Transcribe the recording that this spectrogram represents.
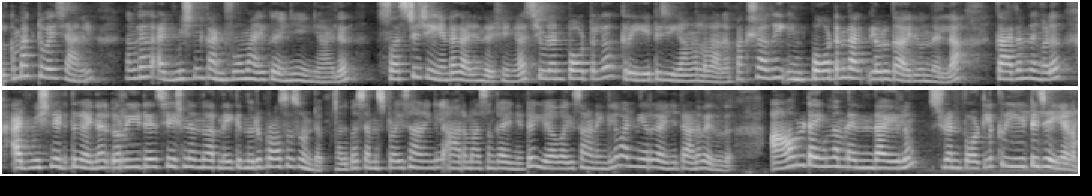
Welcome back to my channel നമ്മൾ അഡ്മിഷൻ കൺഫേം ആയി കഴിഞ്ഞ് കഴിഞ്ഞാൽ ഫസ്റ്റ് ചെയ്യേണ്ട കാര്യം എന്താ വെച്ച് കഴിഞ്ഞാൽ സ്റ്റുഡന്റ് പോർട്ടൽ ക്രിയേറ്റ് ചെയ്യുക എന്നുള്ളതാണ്. പക്ഷേ അത് ഇമ്പോർട്ടന്റ് ആയിട്ടുള്ള ഒരു കാര്യമൊന്നുമല്ല. കാരണം നിങ്ങൾ അഡ്മിഷൻ എടുത്തു കഴിഞ്ഞാൽ റീരജിസ്ട്രേഷൻ എന്ന് പറഞ്ഞിരിക്കുന്ന ഒരു പ്രോസസ്സുണ്ട് അതിപ്പോൾ സെമസ്റ്റർ വൈസ് ആണെങ്കിൽ ആറ് മാസം കഴിഞ്ഞിട്ട് ഇയർ വൈസ് ആണെങ്കിൽ വൺ ഇയർ കഴിഞ്ഞിട്ടാണ് വരുന്നത്. ആ ഒരു ടൈം നമ്മൾ എന്തായാലും സ്റ്റുഡന്റ് പോർട്ടൽ ക്രിയേറ്റ് ചെയ്യണം.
